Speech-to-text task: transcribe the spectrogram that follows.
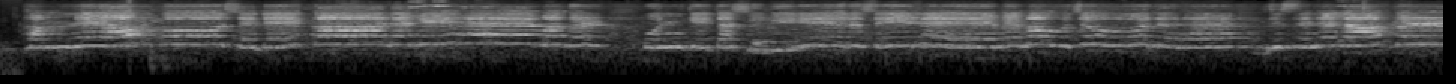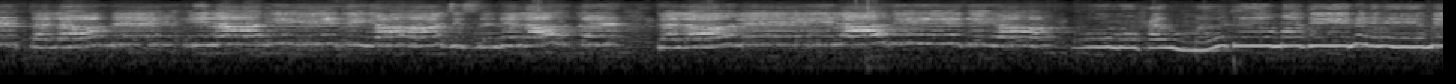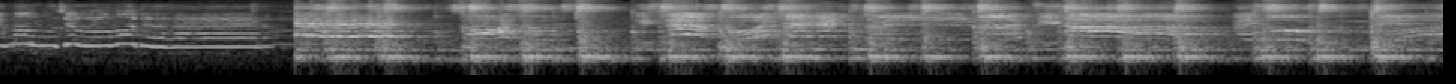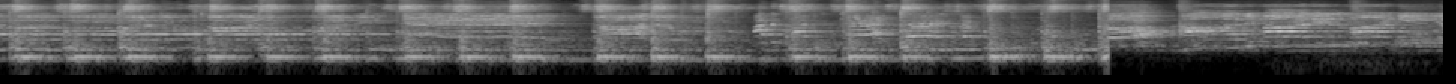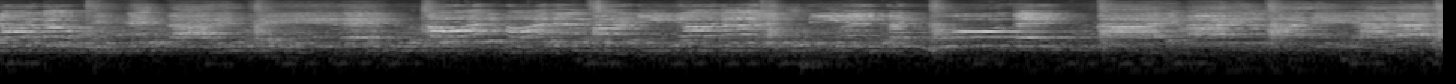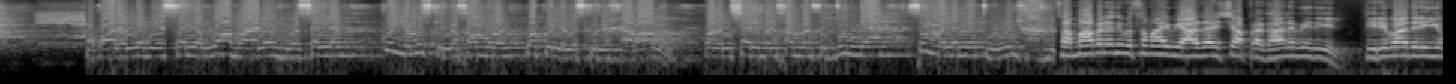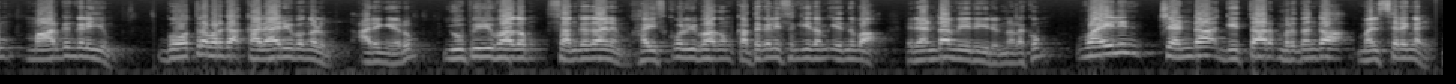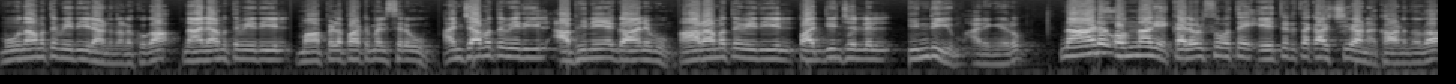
النبي صلى الله عليه وسلم كل مسكر خمر وكل مسكر حرام ومن شرب الخمر في الدنيا ثم لم يتب منها സമാപന ദിവസമായ വ്യാഴാഴ്ച പ്രധാന വേദിയിൽ തിരുവാതിരയും മാർഗംകളിയും ഗോത്രവർഗ കലാരൂപങ്ങളും അരങ്ങേറും. യു പി വിഭാഗം സംഘഗാനം ഹൈസ്കൂൾ വിഭാഗം കഥകളി സംഗീതം എന്നിവ രണ്ടാം വേദിയിലും നടക്കും. വയലിൻ ചെണ്ട ഗിത്താർ മൃദംഗ മത്സരങ്ങൾ മൂന്നാമത്തെ വേദിയിലാണ് നടക്കുക. നാലാമത്തെ വേദിയിൽ മാപ്പിളപ്പാട്ട് മത്സരവും അഞ്ചാമത്തെ വേദിയിൽ അഭിനയ ഗാനവും ആറാമത്തെ വേദിയിൽ പദ്യം ചൊല്ലൽ ഹിന്ദിയും അരങ്ങേറും. നാട് ഒന്നാകെ കലോത്സവത്തെ ഏറ്റെടുത്ത കാഴ്ചയാണ് കാണുന്നത്.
